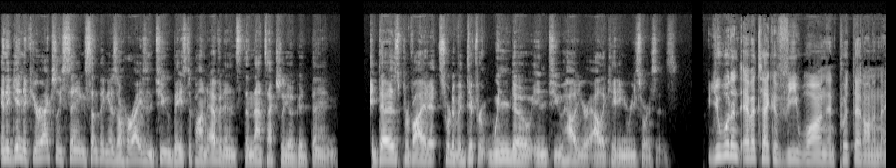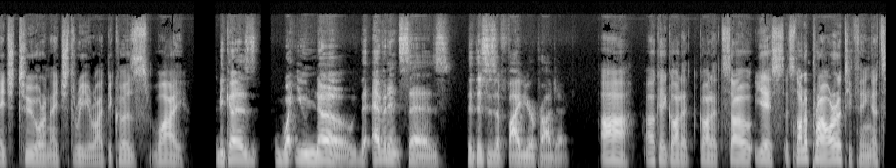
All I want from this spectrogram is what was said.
And again, if you're actually saying something as a Horizon 2 based upon evidence, then that's actually a good thing. It does provide it sort of a different window into how you're allocating resources. You wouldn't ever take a V1 and put that on an H2 or an H3, right? Because why? Because what you know, the evidence says that this is a five year project. Ah, Okay, got it. Got it. So, yes, it's not a priority thing. It's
